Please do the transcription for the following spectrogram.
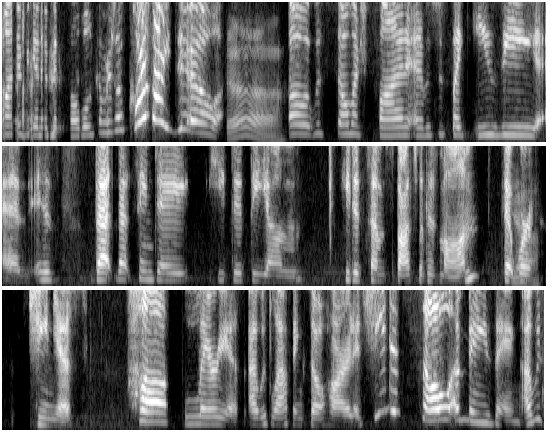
want to be in a Mint Mobile commercial? Of course I do. yeah. Oh, it was so much fun and it was just like easy and his that that same day he did the um he did some spots with his mom that were Yeah. genius. Hilarious. I was laughing so hard and she did so amazing. I was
